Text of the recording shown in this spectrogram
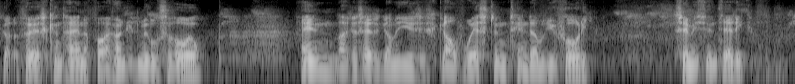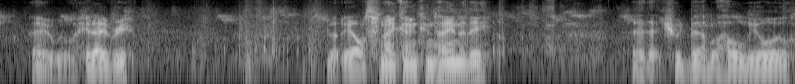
got the first container, 500 mils of oil and like I said it's going to use this Gulf Western 10W40 semi-synthetic so we'll head over here. Got the old snow cone container there. So that should be able to hold the oil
